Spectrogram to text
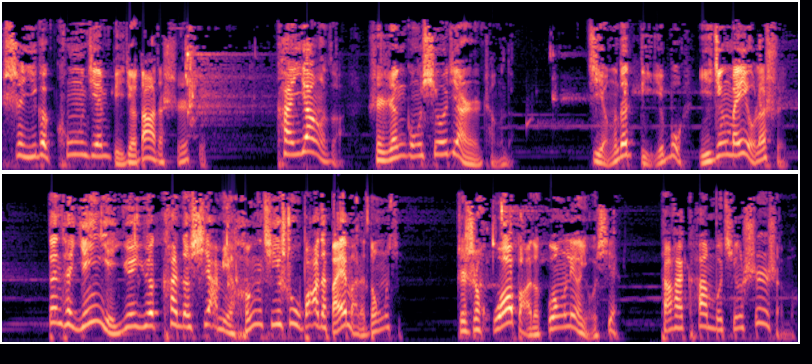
是一个空间比较大的石室，看样子是人工修建而成的。井的底部已经没有了水，但他隐隐约约看到下面横七竖八的摆满了东西，只是火把的光亮有限，他还看不清是什么。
